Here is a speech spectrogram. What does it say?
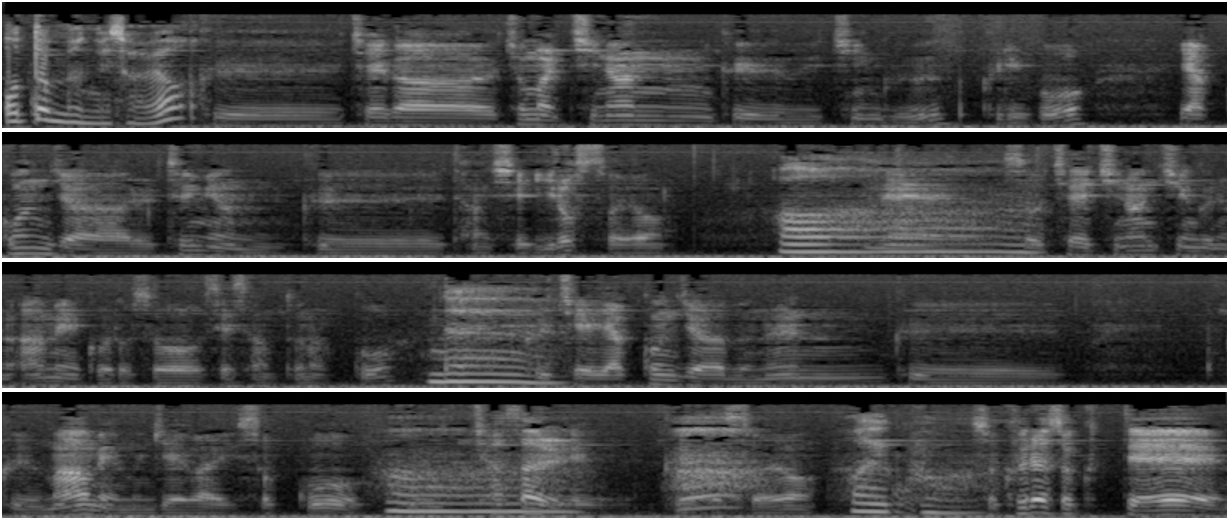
어떤 면에서요? 그 제가 정말 친한 그 친구 그리고 약혼자를 두면 그 당시에 잃었어요. 아. 네. 그래서 제 친한 친구는 암에 걸어서 세상 떠났고 네. 그제 약혼자분은 그, 그 마음에 문제가 있었고 그 아. 자살을 했어요. 아이고. 그래서 그래서 그때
